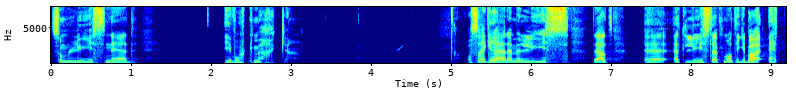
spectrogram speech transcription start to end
som lys ned i vårt mørke. Og så er greia det med lys det at eh, et lys det er på en måte ikke bare ett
